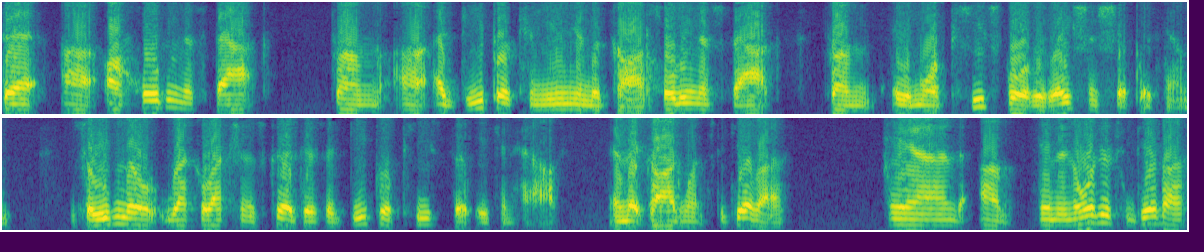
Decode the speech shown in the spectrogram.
that are holding us back from uh, a deeper communion with God, holding us back from a more peaceful relationship with Him. So even though recollection is good, there's a deeper peace that we can have and that God wants to give us. And, um, and in order to give us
